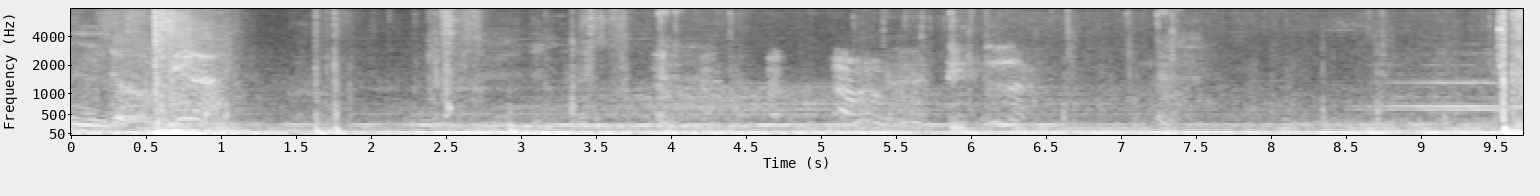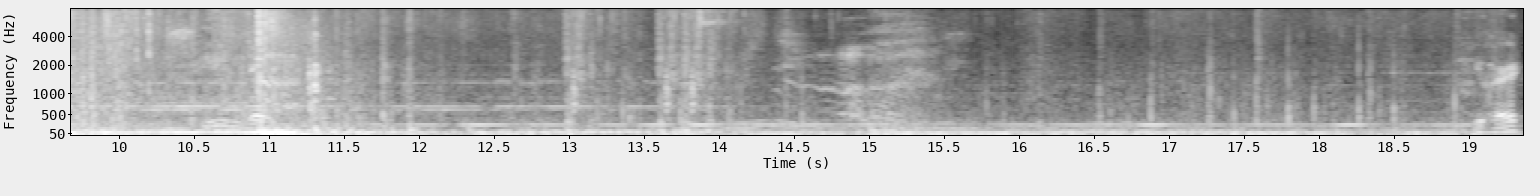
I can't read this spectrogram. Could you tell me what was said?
Pasando? You hurt?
